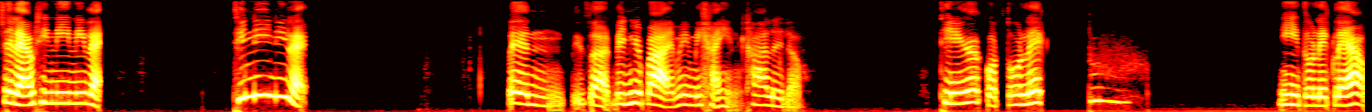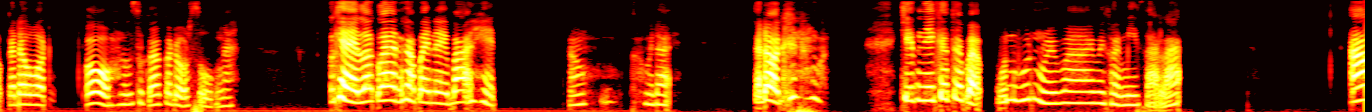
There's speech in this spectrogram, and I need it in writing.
ใช่แล้วที่นี่นี่แหละ ที่นี่นี่แหละ เป็นปีศาจบินขึ้นไปไม่มีใครเห็นข้าเลยแล้ว ทีนี้ก็กดตัวเล็ก นี่ตัวเล็กแล้ว กระโดด โอ้ รู้สึกว่ากระโดดสูงนะ โอเค เลิกเล่นเข้าไปในบ้านเห็ด เอาเข้าไม่ได้ กระโดดขึ้นหมาคลิปนี้ก็จะแบบวุ่นวุ่นวายวายไม่ค่อยมีสาระ เอา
